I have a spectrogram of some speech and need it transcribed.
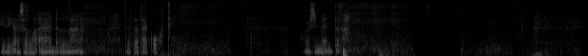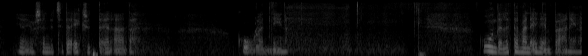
hiljaisella äänellään, että tätä kohti olisi mentävä. Ja jos en nyt sitä eksyttäjän ääntä kuule, niin kuuntele tämän enempää, niin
